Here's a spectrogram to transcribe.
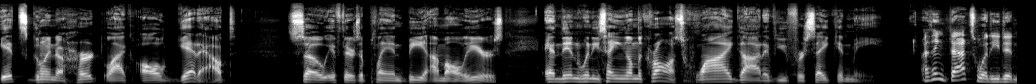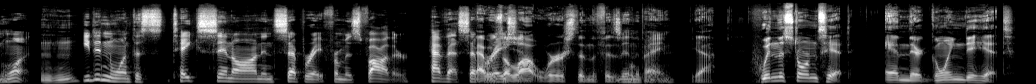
it's going to hurt like all get out. So if there's a plan B, I'm all ears. And then when he's hanging on the cross, why, God, have you forsaken me? I think that's what he didn't want. Mm-hmm. He didn't want to take sin on and separate from his father, have that separation. That was a lot worse than the physical the pain. pain. Yeah. When the storms hit, and they're going to hit,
